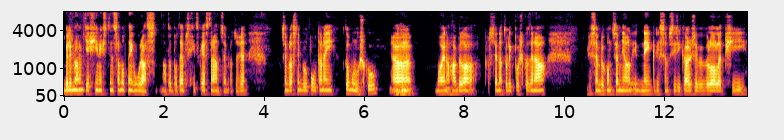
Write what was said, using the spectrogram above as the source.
byly mnohem těžší než ten samotný úraz. A to po té psychické stránce, protože jsem vlastně byl poutaný k tomu lůžku. A mm-hmm. Moje noha byla prostě natolik poškozená, že jsem dokonce měl i dny, kdy jsem si říkal, že by bylo lepší,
